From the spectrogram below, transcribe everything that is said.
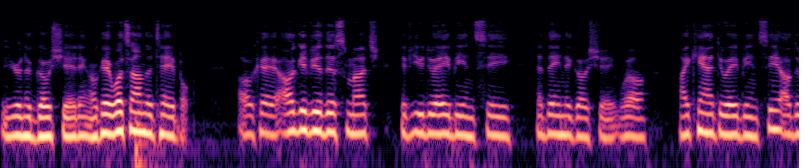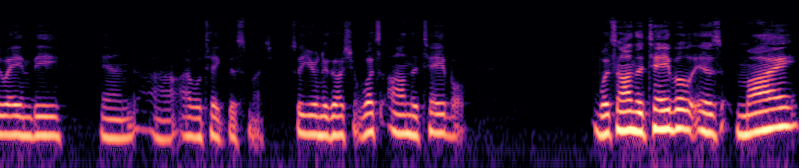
you're negotiating. Okay, what's on the table? Okay, I'll give you this much if you do A, B, and C, and they negotiate. Well, I can't do A, B, and C. I'll do A and B, and uh, I will take this much. So you're negotiating. What's on the table? What's on the table is my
